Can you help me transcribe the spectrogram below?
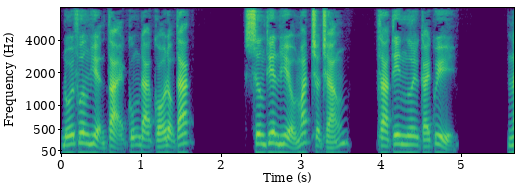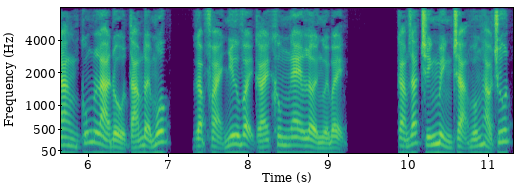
đối phương hiện tại cũng đã có động tác. Sương Thiên hiểu mắt trợn trắng, ta tin ngươi cái quỷ. Nàng cũng là đổ tám đời múc, gặp phải như vậy cái không nghe lời người bệnh. Cảm giác chính mình trạng hướng hảo chút,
